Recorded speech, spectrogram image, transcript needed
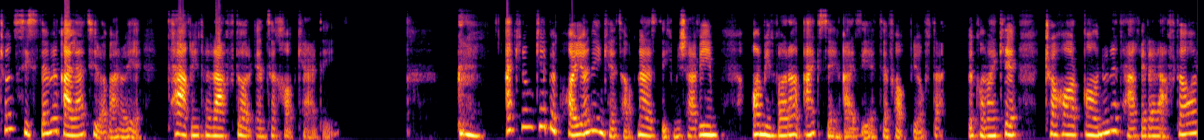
چون سیستم غلطی را برای تغییر رفتار انتخاب کرده اید. اکنون که به پایان این کتاب نزدیک می شویم امیدوارم عکس این قضیه اتفاق بیفتد. به کمک چهار قانون تغییر رفتار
